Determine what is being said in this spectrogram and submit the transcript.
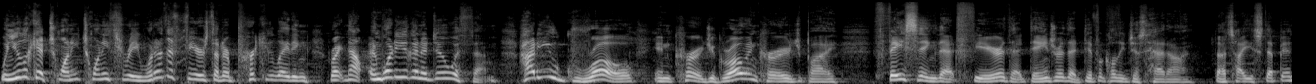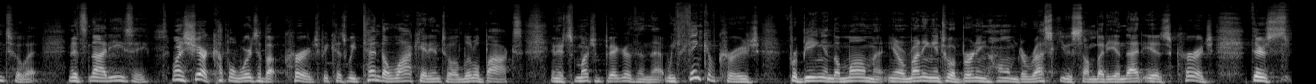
When you look at 2023, what are the fears that are percolating right now? And what are you going to do with them? How do you grow in courage? You grow in courage by facing that fear, that danger, that difficulty just head on. That's how you step into it. And it's not easy. I want to share a couple words about courage because we tend to lock it into a little box, and it's much bigger than that. We think of courage for being in the moment, you know, running into a burning home to rescue somebody, and that is courage. There's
